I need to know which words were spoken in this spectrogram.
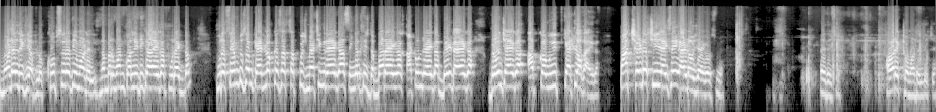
मॉडल देखिए आप लोग, खूबसूरत ही मॉडल नंबर वन क्वालिटी का आएगा पूरा एकदम। पूरा सेम टू सेम कैटलॉग के साथ सब कुछ मैचिंग रहेगा सिंगल पीस डब्बा रहेगा कार्टून रहेगा बेल्ट आएगा ब्रोंच आएगा, आपका विथ कैटलॉग आएगा। पाँच, छह चीज़ ऐसे ही ऐड हो जाएगा उसमें। ये देखिए, और एक ठो मॉडल देखिए।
